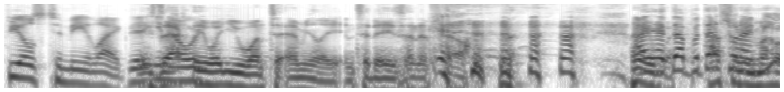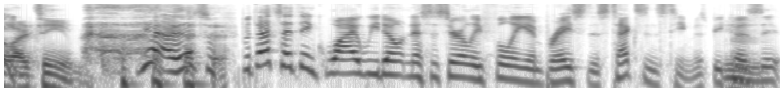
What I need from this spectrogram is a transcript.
feels to me like exactly you know, what you want to emulate in today's NFL. I, that, but that's what I mean. Our team. yeah, that's, but that's I think why we don't necessarily fully embrace this Texans team is because mm.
